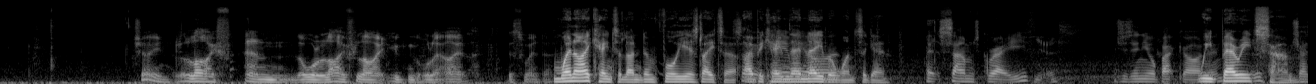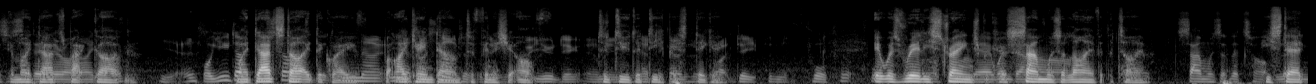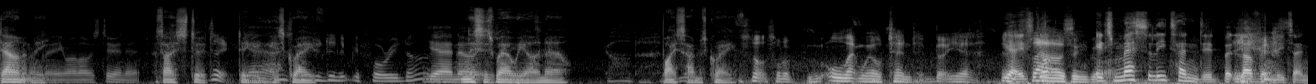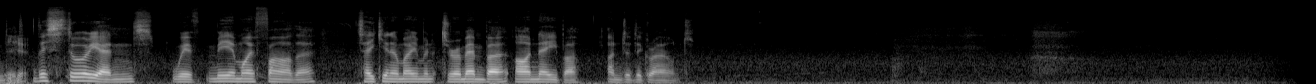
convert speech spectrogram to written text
changed. Life and, or life light, you can call it either. Just went out. When I came to London four years later, So I became their neighbour once again. At Sam's grave, Yes, which is in your back garden. We buried Which, Sam in my dad's earlier on, back I dug. garden. yes. Well, you My dad started the dig. grave, No, but I yes, came down to finish digging, it off. dig- I to do the had to go deepest digging. deep, it? Four foot, It was really strange Yeah, because Sam was alive at the time Sam was at the top. He stared looking down at on me. while I was doing it. as I stood Hey. digging Yeah. his That's 'cause You grave. did it before he died. Yeah, no. And this is was where we are now, God, by Sam's grave. It's not sort of all that well tended, but yeah. Yeah, And it's not- flowers and grass. It's messily tended, but Yes, lovingly tended. yeah. This story ends with me and my father taking a moment to remember our neighbour under the ground.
